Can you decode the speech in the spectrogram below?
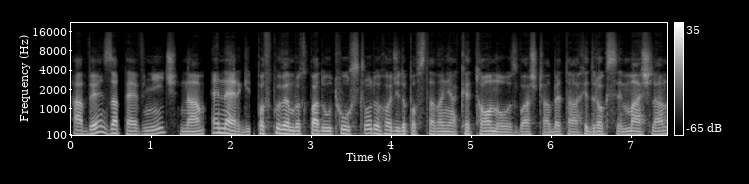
aby zapewnić nam energię. Pod wpływem rozkładu tłuszczu dochodzi do powstawania ketonu, zwłaszcza beta-hydroksymaślan,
